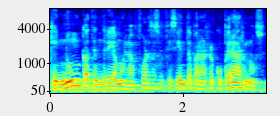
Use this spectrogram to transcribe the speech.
que nunca tendríamos la fuerza suficiente para recuperarnos.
